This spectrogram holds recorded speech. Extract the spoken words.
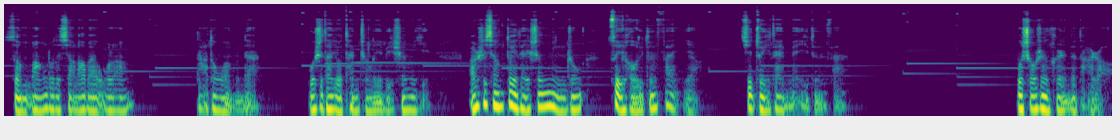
所忙碌的小老板五郎，打动我们的。不是他又谈成了一笔生意，而是像对待生命中最后一顿饭一样，去对待每一顿饭，不受任何人的打扰，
